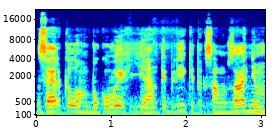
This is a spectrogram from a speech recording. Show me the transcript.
зеркало, бокових є антибліки, так само в задньому.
